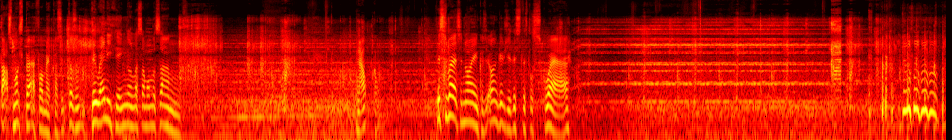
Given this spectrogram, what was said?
That's much better for me because it doesn't do anything unless I'm on the sand. No, come on. This is where it's annoying because it only gives you this little square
